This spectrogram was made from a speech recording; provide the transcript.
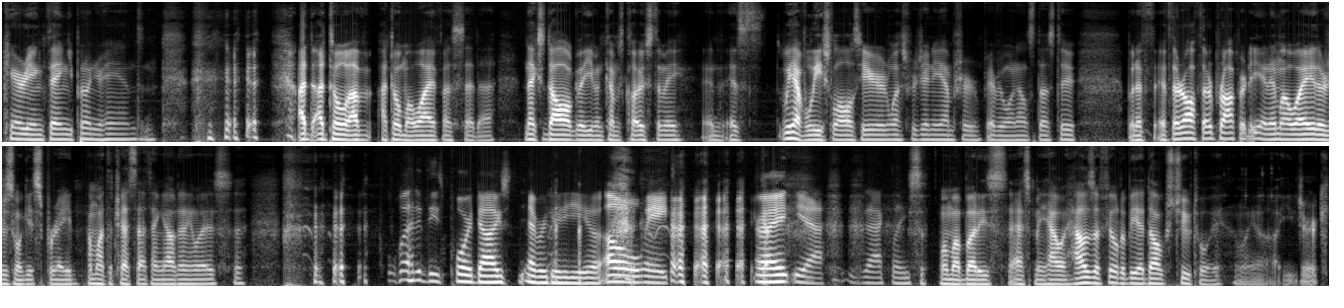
carrying thing you put on your hands, and I, I told I've, I told my wife I said uh, next dog that even comes close to me, and it's we have leash laws here in West Virginia. I'm sure everyone else does too. But if if they're off their property and in my way, they're just gonna get sprayed. I'm gonna have to test that thing out anyways. What did these poor dogs ever do to you? Oh wait, right? Yeah, exactly. So one of my buddies asked me how how does it feel to be a dog's chew toy. I'm like, oh, you jerk.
